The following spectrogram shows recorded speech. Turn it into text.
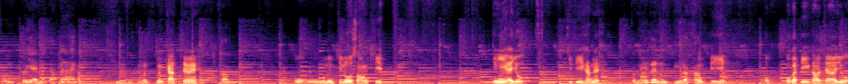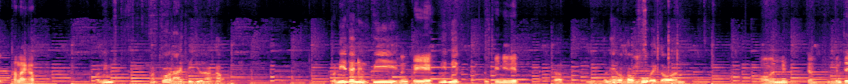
ตัวตัวใหญ่มันจับไม่ได้ครับมันมันกัดใช่ไหมครับโอ้โหหนึ่งกิโลสองขีด อย่างนี้อายุกี่ปีครับเนี่ยตัวนี้ได้หนึ่งปีแล้วคหรับนึ่งปีปกปกติเขาจะอายุเท่าไหร่ครับตัวนี้มันก็หลายปีอยู่นะครับตั วนี้ได้หนึ่งปีหนึ่งปีนิดนิดหนึ่งปีนิดๆครับตัวนี้เราเข้าคู่ไว้ก่อนๆอ๋อมันมันจะมันจะ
